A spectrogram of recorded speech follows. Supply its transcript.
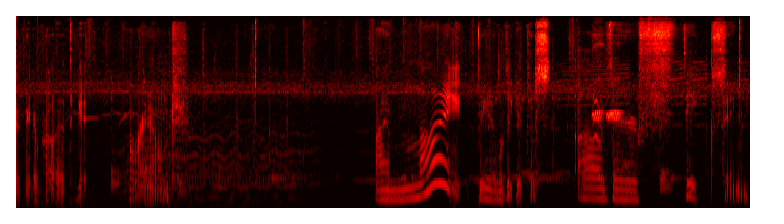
Okay, I'll probably have to get around. I might be able to get this other fixing.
